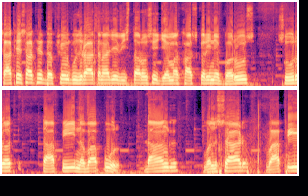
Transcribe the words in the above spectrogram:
સાથે સાથે દક્ષિણ ગુજરાતના જે વિસ્તારો છે, જેમાં ખાસ કરીને ભરૂચ, સુરત, તાપી, નવાપુર, ડાંગ, વલસાડ, વાપી,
